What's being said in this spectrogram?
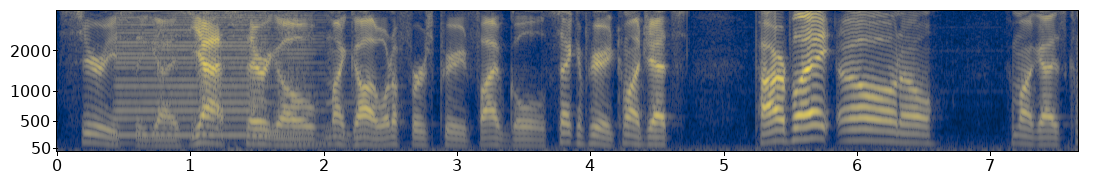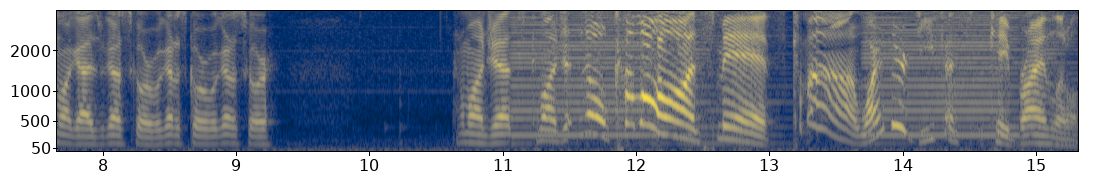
Seriously, guys. Yes, there we go. My God, what a first period. Five goals. Second period. Come on, Jets. Power play. Oh no. Come on, guys. Come on, guys. We gotta score. We gotta score. We gotta score. Come on, Jets. Come on, Jets. No, come on, Smith. Come on. Why are their defense... Okay, Brian Little.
